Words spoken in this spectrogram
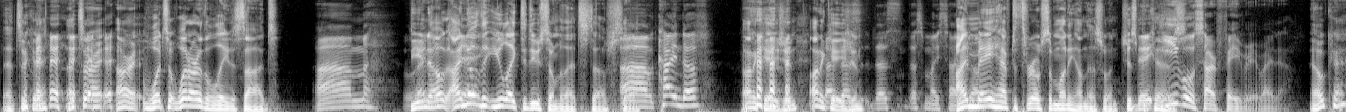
That's okay. That's all right. All right. What's what are the latest odds? Um, Do you know? I know that you like to do some of that stuff. So Uh, kind of. on occasion, on occasion, that's, that's that's my side. I job. may have to throw some money on this one just The because. The Eagles are favorite right now. Okay.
